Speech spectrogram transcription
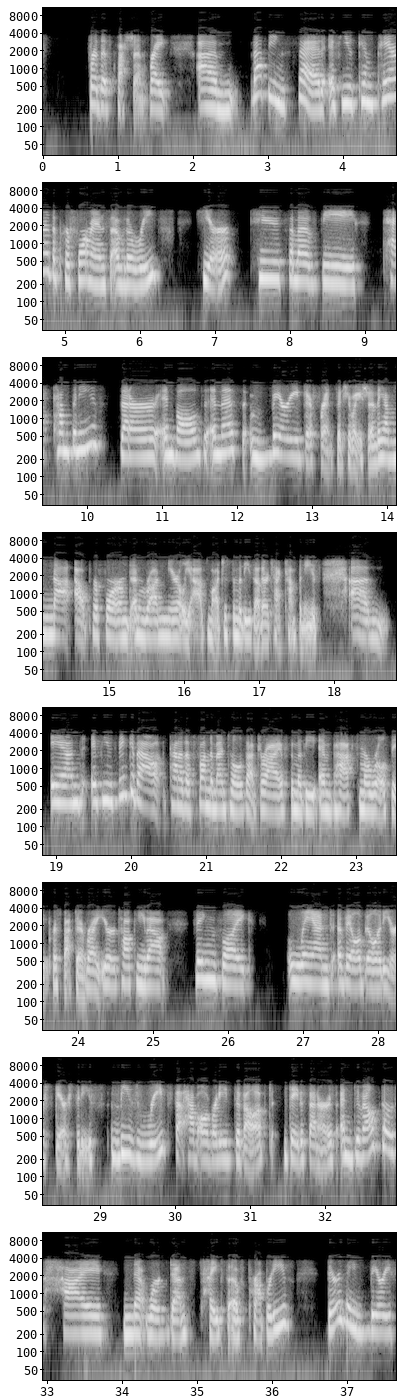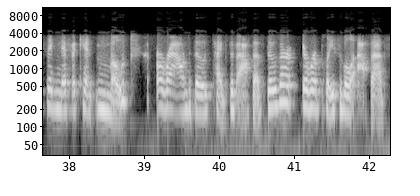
for this question, right? Um, that being said, if you compare the performance of the REITs here to some of the tech companies that are involved in this, very different situation. They have not outperformed and run nearly as much as some of these other tech companies. Um, and if you think about kind of the fundamentals that drive some of the impacts from a real estate perspective, right? You're talking about things like land availability or scarcity. These REITs that have already developed data centers and developed those high network dense types of properties, there is a very significant moat around those types of assets. Those are irreplaceable assets.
